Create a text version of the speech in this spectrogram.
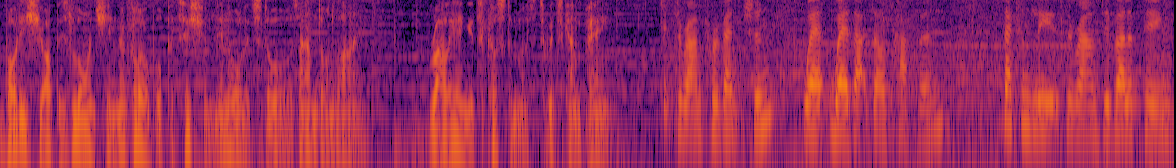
Body Shop is launching a global petition in all its stores and online, rallying its customers to its campaign. It's around prevention, where, where that does happen. Secondly, it's around developing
